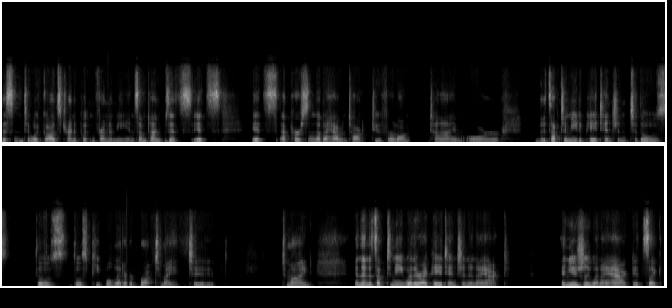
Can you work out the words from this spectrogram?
listen to what God's trying to put in front of me. And sometimes it's it's it's a person that I haven't talked to for a long time, or it's up to me to pay attention to those those those people that are brought to my to to mind. And then it's up to me whether I pay attention and I act. And usually when I act, it's like,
